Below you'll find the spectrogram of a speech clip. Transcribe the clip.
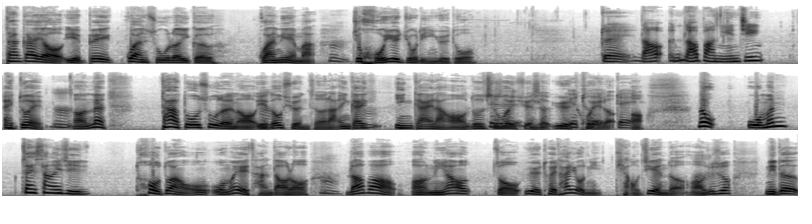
大概哦也被灌输了一个观念嘛，嗯，就活越久领越多。对，劳劳保年金，哎，对，哦，那大多数人哦也都选择了，应该应该了哦，都是会选择月退了哦。那我们在上一集。后段我我们也谈到喽，劳保哦，你要走月退，它有你条件的哦，就是说你的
